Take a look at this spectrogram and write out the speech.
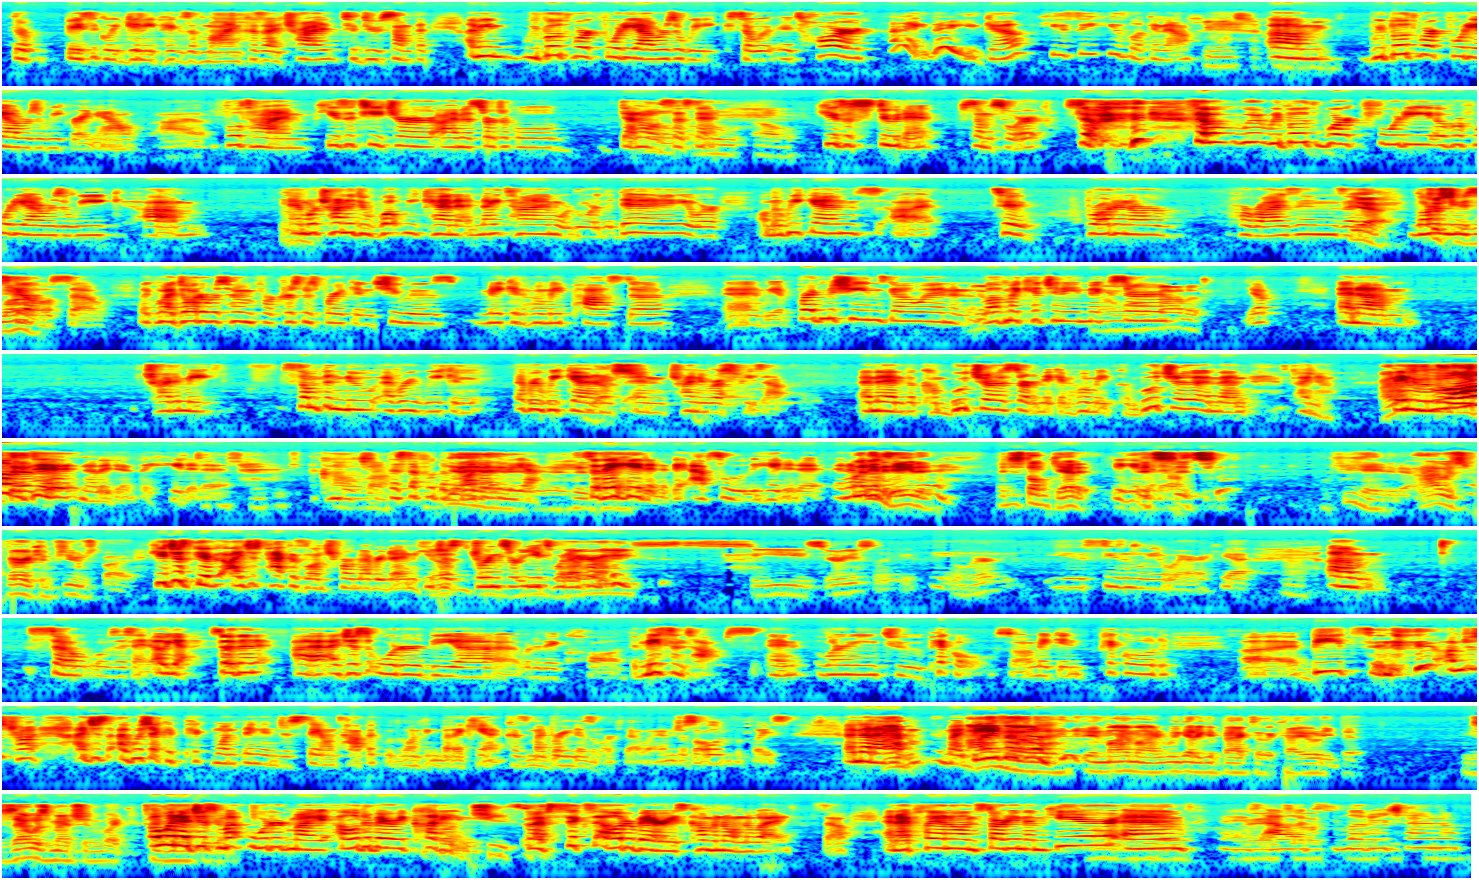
they're basically guinea pigs of mine because I try to do something. I mean, we both work 40 hours a week, so it, it's hard. Hey, there you go. You see, he's looking now. He wants to. come with me. Um, we both work 40 hours a week right now, uh, full time. He's a teacher. I'm a surgical dental assistant he's a student of some sort so so we, we both work 40 over 40 hours a week um, and we're trying to do what we can at nighttime or during the day or on the weekends uh, to broaden our horizons and Yeah. learn new learn. skills so like my daughter was home for christmas break and she was making homemade pasta and we have bread machines going and Yep. I love my KitchenAid mixer about it. and um try to make something new every week and every weekend Yes. and try new recipes out. And then the kombucha started making homemade kombucha, and then I know I they don't even know what loved that. it. No, they didn't. They hated it. The kombucha, wow. the stuff with the yeah, mother. yeah, Yeah, yeah, yeah. So they hated it. They absolutely hated it. And I I mean, didn't hate it. I just don't get it. He hated It's it. it's. He hated it. I was very confused by it. He just gives. I just pack his lunch for him every day, and he Yep. just drinks or Be eats whatever. I- very See, seriously? Aware? Yeah, seasonally aware. Yeah. Oh. Um. So what was I saying? Oh yeah. So then I, I just ordered the uh, what do they call it? The mason tops and learning to pickle. So I'm making pickled uh, beets and I'm just trying. I just I wish I could pick one thing and just stay on topic with one thing, but I can't because my brain doesn't work that way. I'm just all over the place. And then I have my I basil. know in my mind we got to get back to the coyote bit because that was mentioned like. oh, and I just ago. my, ordered my elderberry Oh, cuttings. Jesus. So I have six elderberries coming on the way. So, and I plan on starting them here. Oh, and yeah. hey, Hey, it's Alex, Alex. love your Love your channel.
